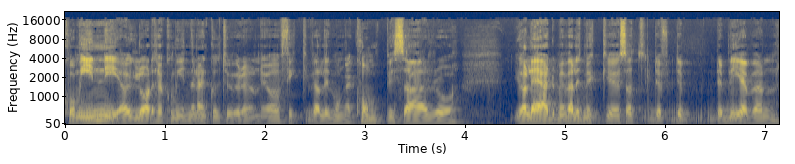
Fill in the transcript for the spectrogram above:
kom in i. Jag är glad att jag kom in i den kulturen. Jag fick väldigt många kompisar och jag lärde mig väldigt mycket. Så att det, det, det blev en...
